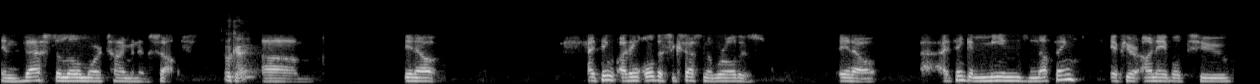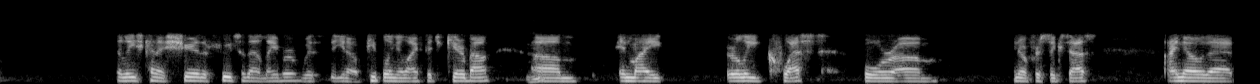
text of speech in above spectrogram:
invest a little more time in himself. Okay. Um, you know, I think I think all the success in the world is, you know, I think it means nothing if you're unable to at least kind of share the fruits of that labor with you know people in your life that you care about. Mm-hmm. Um, in my early quest for um, you know for success, I know that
